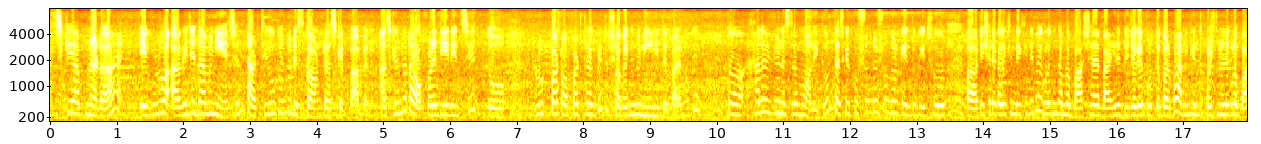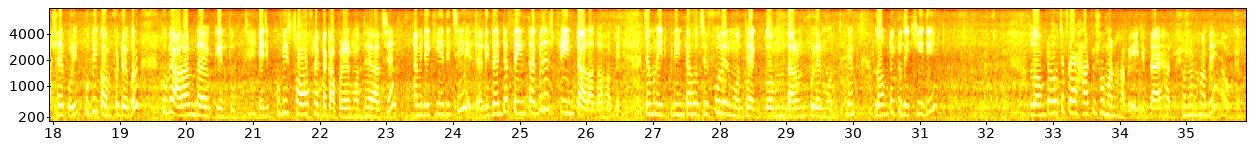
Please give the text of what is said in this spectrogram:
আজকে আপনারা এগুলো আগে যে দামে নিয়েছেন, তার থেকেও কিন্তু ডিসকাউন্টে আজকে পাবেন। আজকে কিন্তু একটা অফারে দিয়ে দিচ্ছি, তো লুটপাট অফার থাকবে, তো সবাই কিন্তু নিয়ে নিতে পারেন ওকে তো হ্যালো ইভিন আসসালামু আলাইকুম। তো আজকে খুব সুন্দর সুন্দর কিন্তু কিছু টি শার্টের কালেকশন দেখিয়ে দিবে। এগুলো কিন্তু আমরা বাসায়, বাইরে দুই জায়গায় পড়তে পারব। আমি কিন্তু পার্সোনালি এগুলো বাসায় পরি। খুবই কমফোর্টেবল খুবই আরামদায়ক কিন্তু। এই যে খুবই সফট একটা কাপড়ের মধ্যে আছে। আমি দেখিয়ে দিচ্ছি ডিজাইনটা সেম থাকবে জাস্ট প্রিন্টটা আলাদা হবে। যেমন এই প্রিন্টটা হচ্ছে ফুলের মধ্যে একদম দারুণ ফুলের মধ্যে। লংটা একটু দেখিয়ে দিই। লংটা হচ্ছে প্রায় হাঁটু সমান হবে এই যে প্রায় হাঁটু সমান হবে। ওকে।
